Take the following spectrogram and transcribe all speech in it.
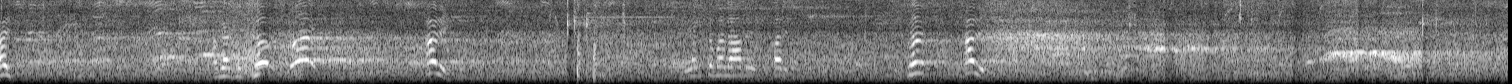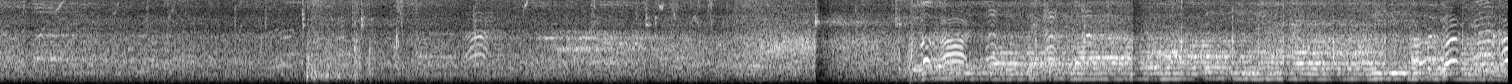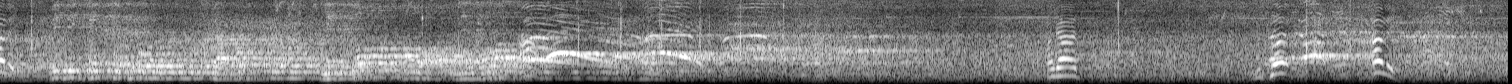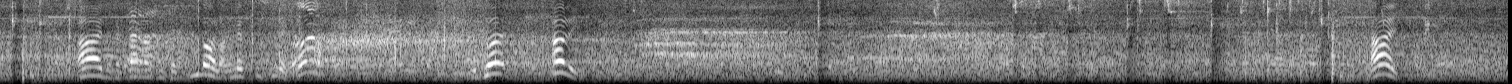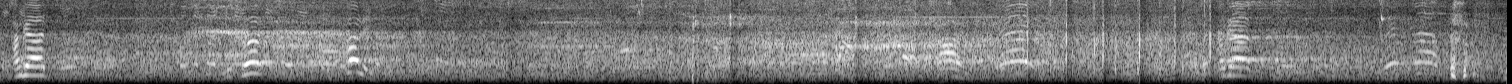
Halt! Aber so kurz! Halt! Die letzte Malabe ist halt! Halt! Look! Lieutenant Regarde. Du peux. Allez. Ah, das kann man nicht. Non, là, laisse tout direkt. Du peux. Allez. Allez. Regarde. Du peux. Allez. Regarde.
